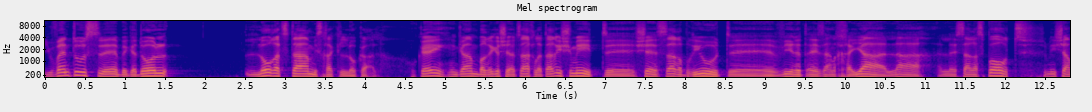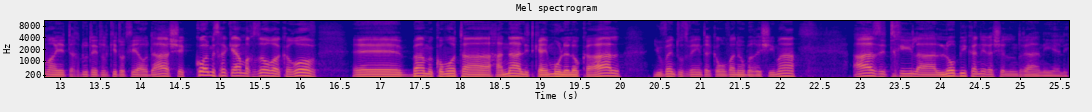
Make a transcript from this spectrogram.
יובנטוס, אה, בגדול, לא רצתה משחק ללא קהל. אוקיי? גם ברגע שיצאה החלטה רשמית אה, ששר הבריאות אה, העביר את איזו הנחיה לשר הספורט, משם ההתאחדות האיטלקית הוציאה הודעה שכל משחקי המחזור הקרוב אה, במקומות הנ"ל יתקיימו ללא קהל. יובנטוס ואינטר כמובן היו ברשימה. אז התחיל הלובי כנראה של אנדריאה עניאלי.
